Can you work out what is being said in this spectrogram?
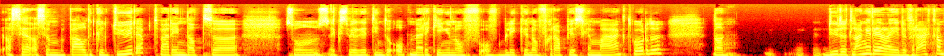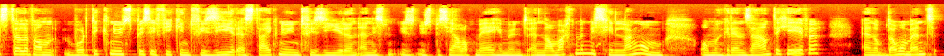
als je, als je een bepaalde cultuur hebt waarin dat uh, zo'n seksueel getinte opmerkingen of, of blikken of grapjes gemaakt worden, dan duurt het langer dat je de vraag kan stellen van word ik nu specifiek in het vizier en sta ik nu in het vizier en, is, is het nu speciaal op mij gemunt? En dan wacht men misschien lang om, om een grens aan te geven en op dat moment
